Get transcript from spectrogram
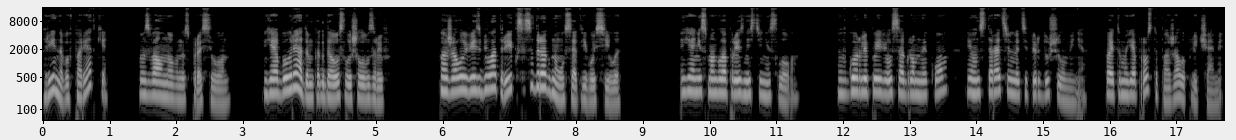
«Рина, вы в порядке?» — взволнованно спросил он. Я был рядом, когда услышал взрыв. Пожалуй, весь Белатрикс содрогнулся от его силы. Я не смогла произнести ни слова. В горле появился огромный ком, и он старательно теперь душил меня, поэтому я просто пожала плечами.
